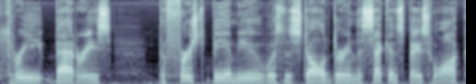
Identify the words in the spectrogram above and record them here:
three batteries. The first BMU was installed during the second spacewalk.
